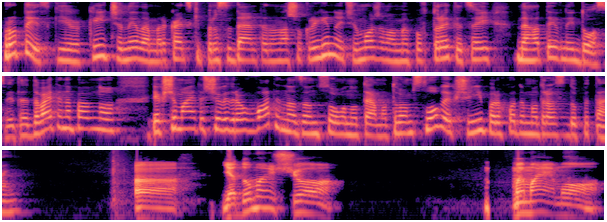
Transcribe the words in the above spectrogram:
про тиск, який чинили американські президенти на нашу країну, і чи можемо ми повторити цей негативний досвід? Давайте, напевно, якщо маєте що відреагувати на заанонсовану тему, то вам слово. Якщо ні, переходимо одразу до питань. Е, я думаю, що ми маємо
